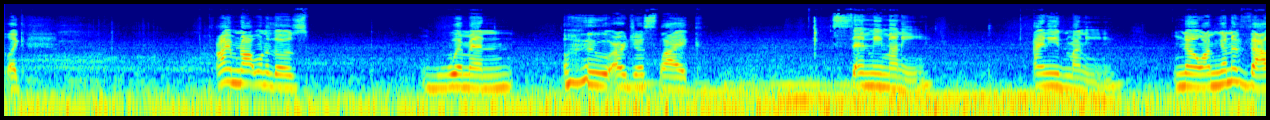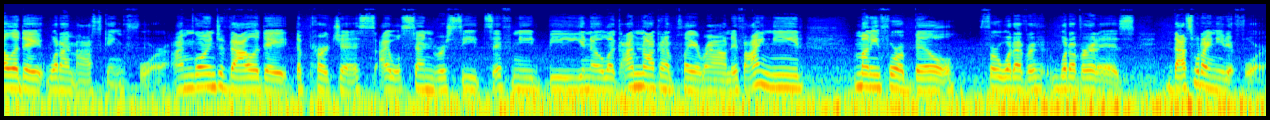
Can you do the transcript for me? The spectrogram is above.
like I'm not one of those women who are just like, send me money. I need money. No, I'm going to validate what I'm asking for. I'm going to validate the purchase. I will send receipts if need be. You know, like I'm not going to play around. If I need money for a bill for whatever whatever it is, that's what I need it for.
